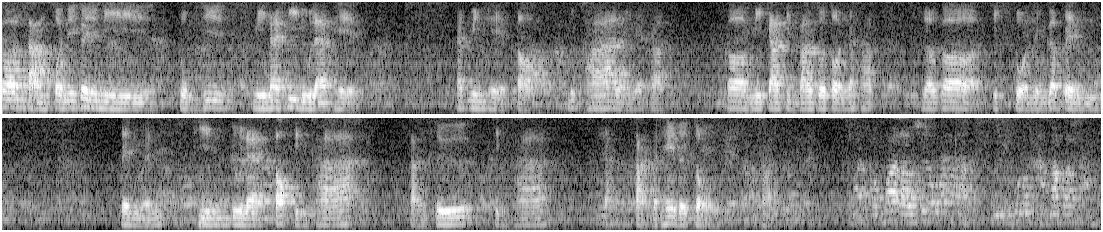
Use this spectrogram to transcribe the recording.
ก็สามคนนี้ก็จะมีกลุ่มที่มีหน้าที่ดูแลเพจแอดมินเพจตอบลูกค้าอะไรเงี้ยครับก็มีการปิดบังตัวตนนะครับ แล้วก็อีกส่วนหนึ่งก็เป็น เป็นเหมือนทีมดูแลสต็อกสินค้า สั่งซื้อสินค้าจากต่างประเทศโดยตรงครับ หมายความว่าเราเชื่อว่ามีผู้ต้องหามากกว่าสามค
